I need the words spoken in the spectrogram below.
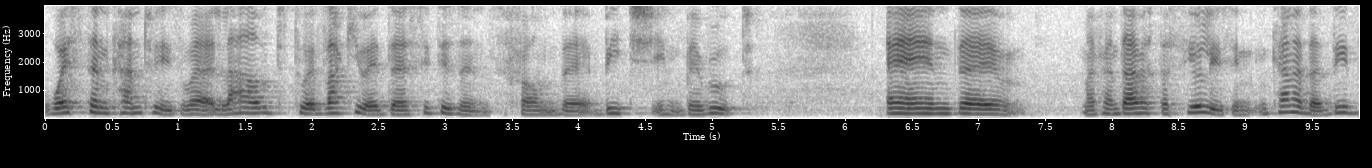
Western countries were allowed to evacuate their citizens from the beach in Beirut. And uh, my friend Daiva Stasiulis in, in Canada did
